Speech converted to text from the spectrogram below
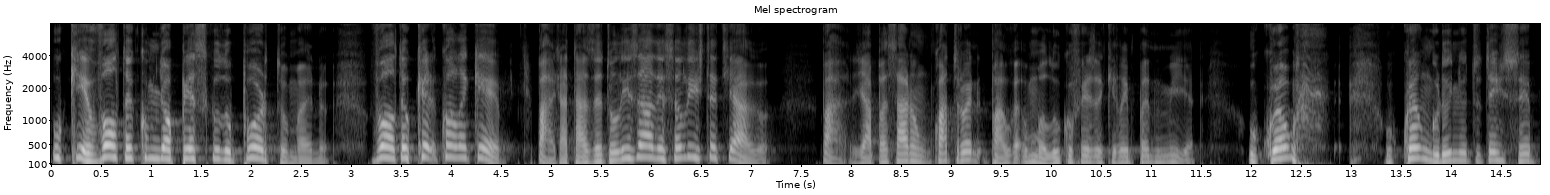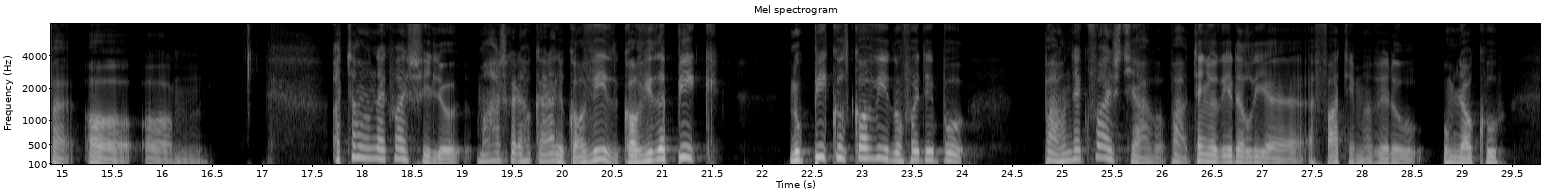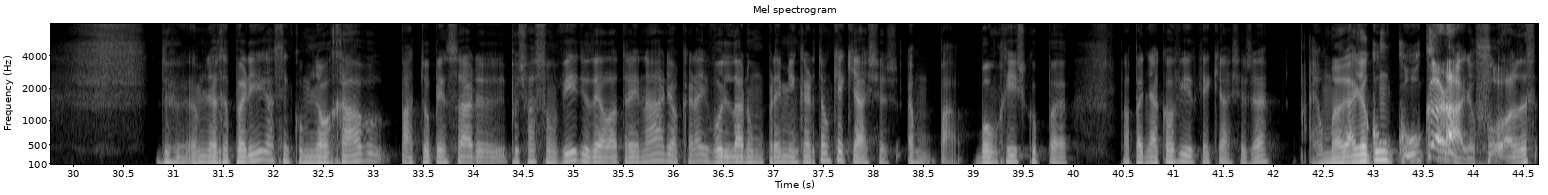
O quê? Volta com o melhor pêssego do Porto, mano. Volta, eu quero... qual é que é? Pá, já estás atualizado essa lista, Tiago. Pá, já passaram 4 anos. Pá, o, maluco fez aquilo em pandemia. O quão. o quão grunho tu tens de ser, pá. Oh, oh. Então onde é que vais, filho? Máscara, oh caralho, Covid. Covid a pique. No pico de Covid, não foi tipo. Pá, onde é que vais, Tiago? Pá, tenho de ir ali a, a Fátima ver o, o melhor cu de, a melhor rapariga, assim com o melhor rabo, pá, estou a pensar, eh, depois faço um vídeo dela a treinar e ao caralho, vou-lhe dar um prémio em cartão, o que é que achas? É um, pá, bom risco para pa apanhar Covid, o que é que achas, é? Pá, é uma gaja com cu, caralho, foda-se.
